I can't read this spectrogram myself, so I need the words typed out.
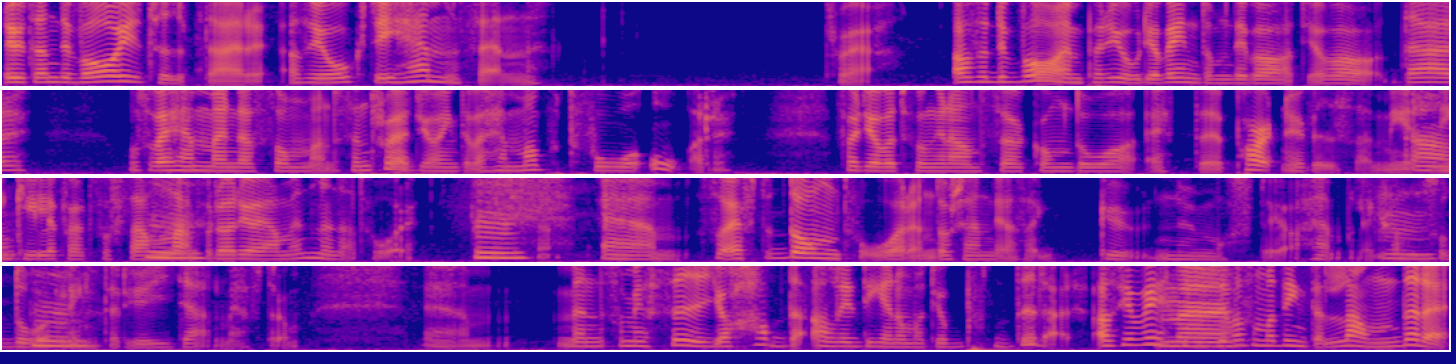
Utan det var ju typ där, alltså jag åkte ju hem sen. Tror jag. Alltså det var en period, jag vet inte om det var att jag var där och så var jag hemma den där sommaren. Sen tror jag att jag inte var hemma på två år. För att jag var tvungen att ansöka om då ett eh, partnervisa med Ja. min kille för att få stanna. Mm. För då hade jag använt mina två år. Mm. Ehm, så efter de två åren då kände jag så här, gud nu måste jag hem liksom. Mm. Så då Mm. längtade jag ihjäl mig efter dem. Ehm, men som jag säger, jag hade aldrig idén om att jag bodde där. Alltså jag vet inte, Nej. det var som att det inte landade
